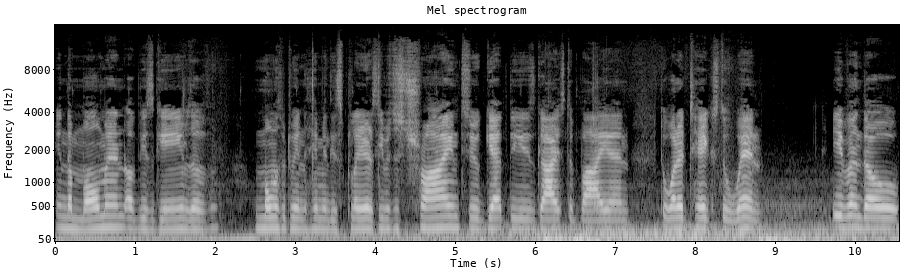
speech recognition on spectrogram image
in the moment of these games of moments between him and these players. He was just trying to get these guys to buy in to what it takes to win. Even though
